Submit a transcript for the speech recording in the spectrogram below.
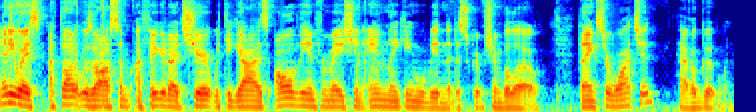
anyways, I thought it was awesome. I figured I'd share it with you guys. All of the information and linking will be in the description below. Thanks for watching. Have a good one.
